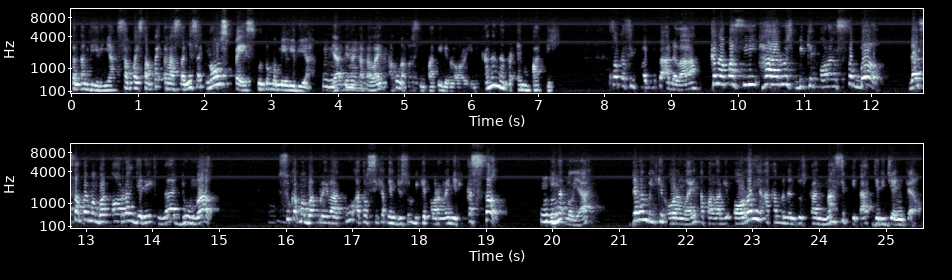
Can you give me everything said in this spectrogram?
tentang dirinya sampai-sampai rasanya saya no space untuk memilih dia. Mm-hmm. Ya dengan kata lain aku nggak bersimpati dengan orang ini karena nggak berempati So kesimpulan kita adalah kenapa sih harus bikin orang sebel dan sampai membuat orang jadi ngedumel. Suka membuat perilaku atau sikap yang justru bikin orang lain jadi kesel. Mm-hmm. Ingat loh ya, jangan bikin orang lain, apalagi orang yang akan menentukan nasib kita jadi jengkel.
